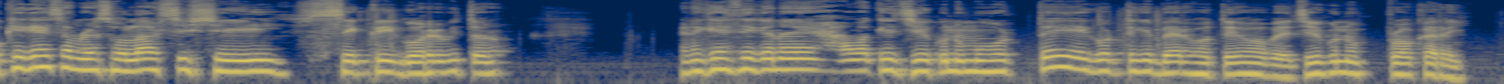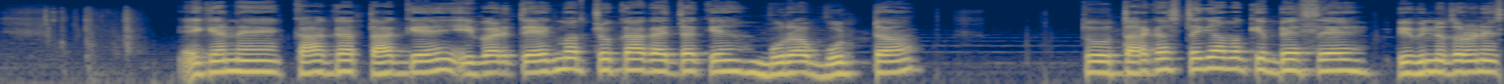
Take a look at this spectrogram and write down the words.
ওকে গাইস আমরা চলে আসছি সেই সেক্রি ঘরের ভিতর। মানে গাইস এখানে আমাকে যে কোনো মুহূর্তে এই ঘর থেকে বের হতে হবে যে কোনো প্রকারেই। এখানে কাকা থাকে, এই বাড়িতে একমাত্র কাকাই থাকে, বুড়া বুটটা। তো তার কাছ থেকে আমাকে বেছে, বিভিন্ন ধরনের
